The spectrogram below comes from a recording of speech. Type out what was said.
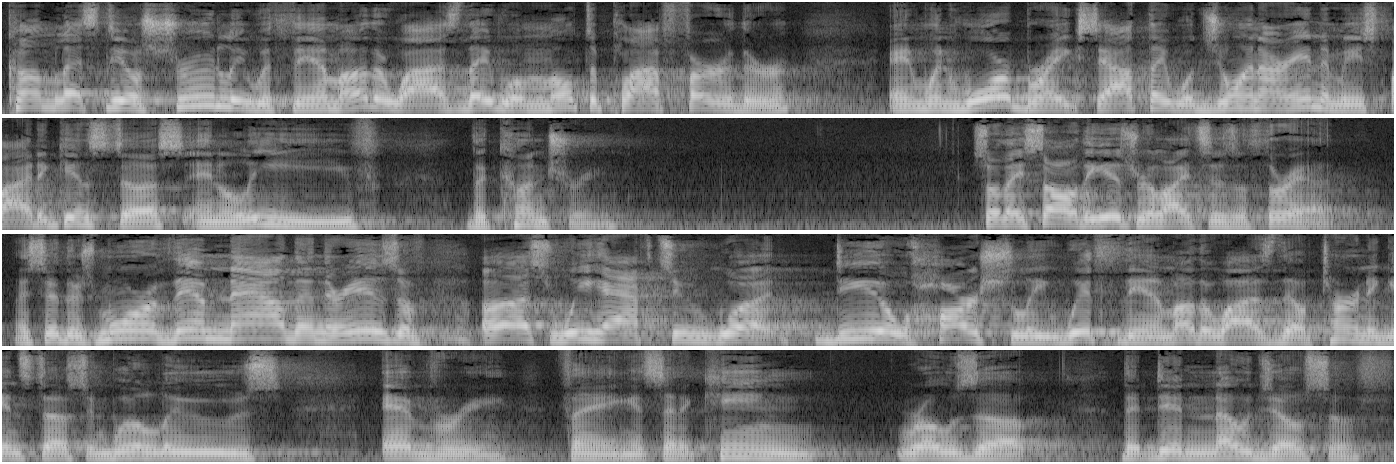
Come, let's deal shrewdly with them, otherwise, they will multiply further. And when war breaks out, they will join our enemies, fight against us, and leave the country. So they saw the Israelites as a threat. They said, There's more of them now than there is of us. We have to what? Deal harshly with them, otherwise they'll turn against us and we'll lose everything. It said a king rose up that didn't know Joseph,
